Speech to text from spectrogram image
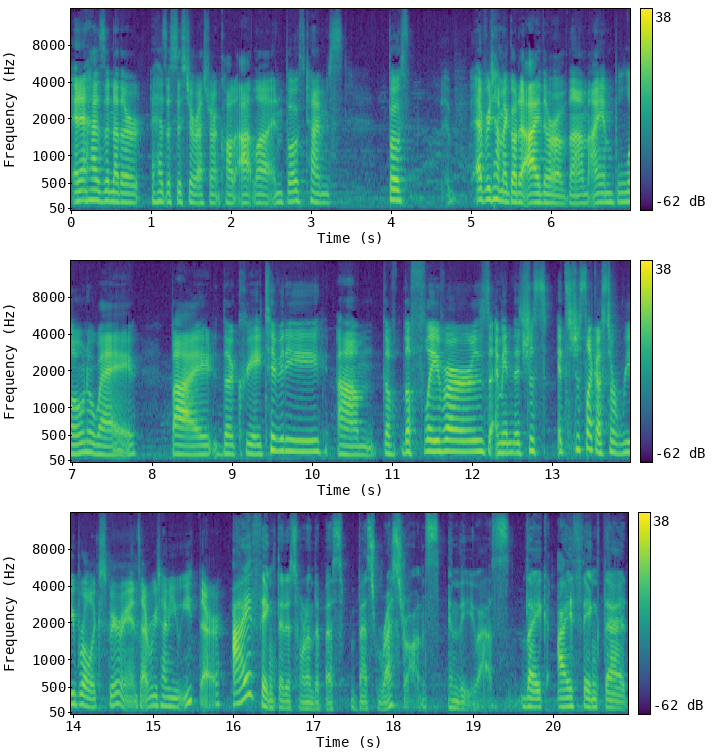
and it has another, it has a sister restaurant called Atla, and both times, both every time I go to either of them, I am blown away by the creativity, um, the the flavors. I mean, it's just it's just like a cerebral experience every time you eat there. I think that it's one of the best best restaurants in the U.S. Like I think that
